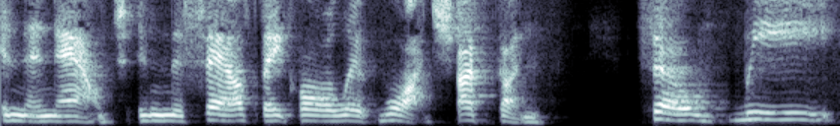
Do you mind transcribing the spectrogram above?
in and out. In the South, they call it what? Shotgun. So we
